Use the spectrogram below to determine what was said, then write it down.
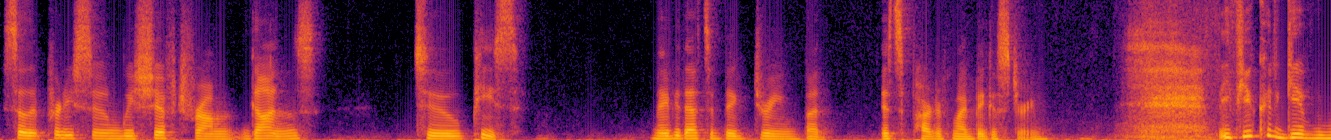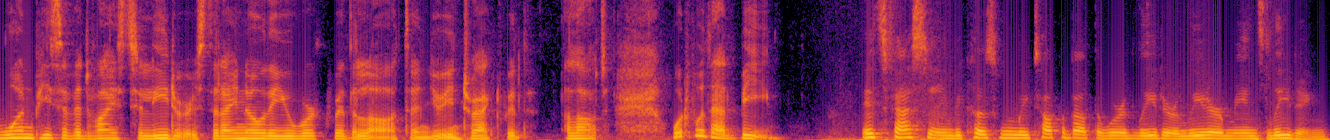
so that pretty soon we shift from guns to peace. Maybe that's a big dream, but it's part of my biggest dream. If you could give one piece of advice to leaders that I know that you work with a lot and you interact with a lot, what would that be? It's fascinating because when we talk about the word leader, leader means leading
